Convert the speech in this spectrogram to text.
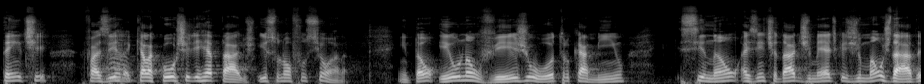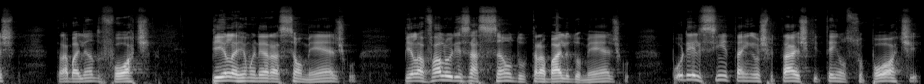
tente fazer ah. aquela coxa de retalhos. Isso não funciona. Então, eu não vejo outro caminho senão as entidades médicas de mãos dadas, trabalhando forte pela remuneração médico, pela valorização do trabalho do médico, por ele sim estar em hospitais que tenham suporte,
